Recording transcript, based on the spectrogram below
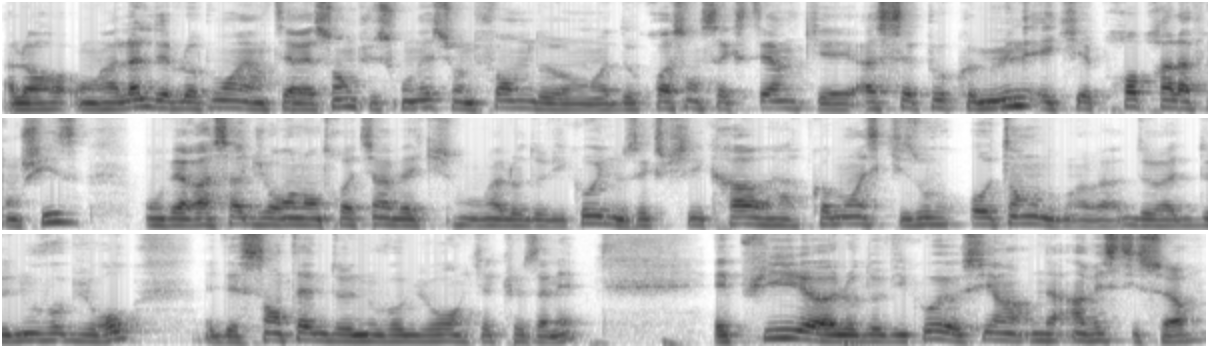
Alors on, là, le développement est intéressant puisqu'on est sur une forme de, croissance externe qui est assez peu commune et qui est propre à la franchise. On verra ça durant l'entretien avec Lodovico. Il nous expliquera euh, comment est-ce qu'ils ouvrent autant de, de, nouveaux bureaux et des centaines de nouveaux bureaux en quelques années. Et puis euh, Lodovico est aussi un investisseur.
